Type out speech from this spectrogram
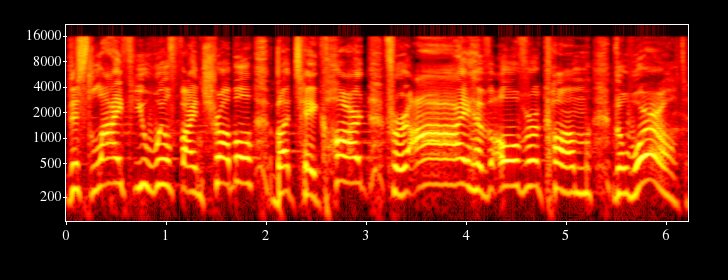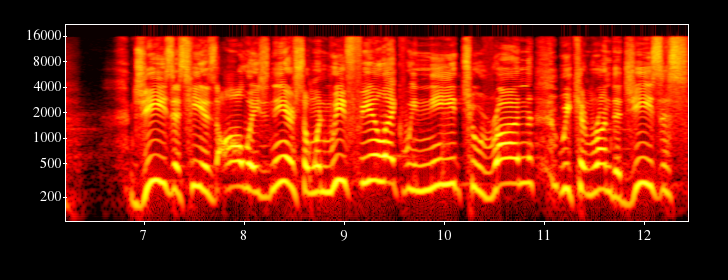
This life you will find trouble, but take heart, for I have overcome the world. Jesus, He is always near. So when we feel like we need to run, we can run to Jesus.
